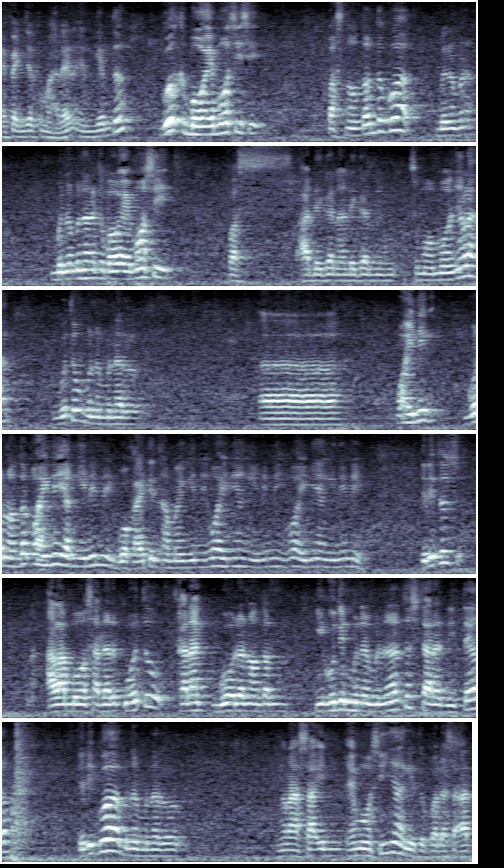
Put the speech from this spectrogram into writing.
Avenger kemarin Endgame tuh gue kebawa emosi sih. Pas nonton tuh gue bener-bener bener-bener kebawa emosi. Pas adegan-adegan yang semua muanya lah gue tuh bener-bener eh wah ini gue nonton wah ini yang ini nih gue kaitin sama yang ini wah ini yang ini nih wah ini yang ini nih. Jadi tuh alam bawah sadar gue tuh karena gue udah nonton ngikutin bener-bener tuh secara detail jadi gue bener-bener ngerasain emosinya gitu pada saat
